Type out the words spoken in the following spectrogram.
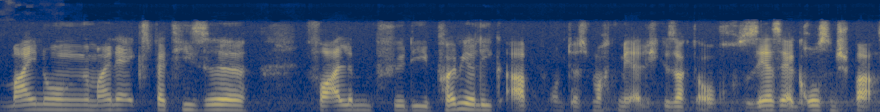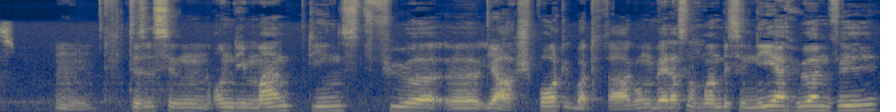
Meinung, meine Expertise vor allem für die Premier League ab. Und das macht mir ehrlich gesagt auch sehr, sehr großen Spaß. Mhm. Das ist ein On-Demand-Dienst für äh, ja, Sportübertragung. Wer das noch mal ein bisschen näher hören will,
